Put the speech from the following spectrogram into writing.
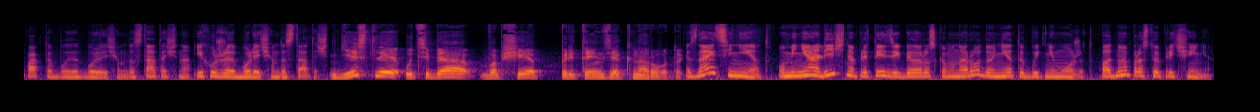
Фактов будет более чем достаточно. Их уже более чем достаточно. Есть ли у тебя вообще претензия к народу? Знаете, нет. У меня лично претензий к белорусскому народу нет и быть не может. По одной простой причине.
